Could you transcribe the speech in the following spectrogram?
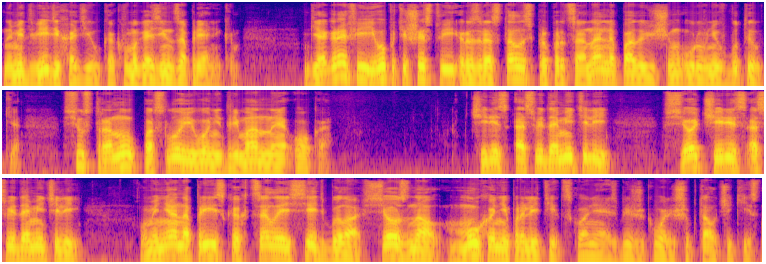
На медведя ходил, как в магазин за пряником. География его путешествий разрасталась пропорционально падающему уровню в бутылке. Всю страну пасло его недреманное око. «Через осведомителей! Все через осведомителей! У меня на приисках целая сеть была, все знал, муха не пролетит!» Склоняясь ближе к воле, шептал чекист.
